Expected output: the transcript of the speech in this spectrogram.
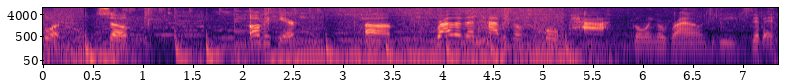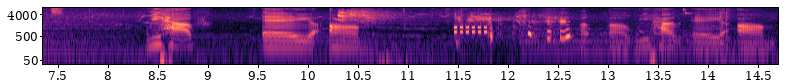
tour. So, over here, um, rather than having a full path going around the exhibit, we have a, um, uh, uh, we have a, um,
